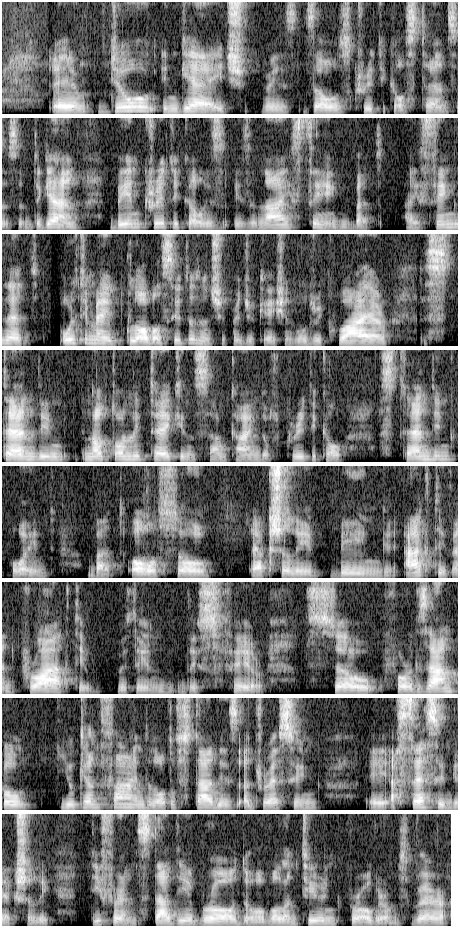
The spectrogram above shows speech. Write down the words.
um, do engage with those critical stances. And again, being critical is, is a nice thing, but I think that ultimate global citizenship education would require standing, not only taking some kind of critical standing point, but also actually being active and proactive within this sphere. So, for example, you can find a lot of studies addressing, uh, assessing actually different study abroad or volunteering programs where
